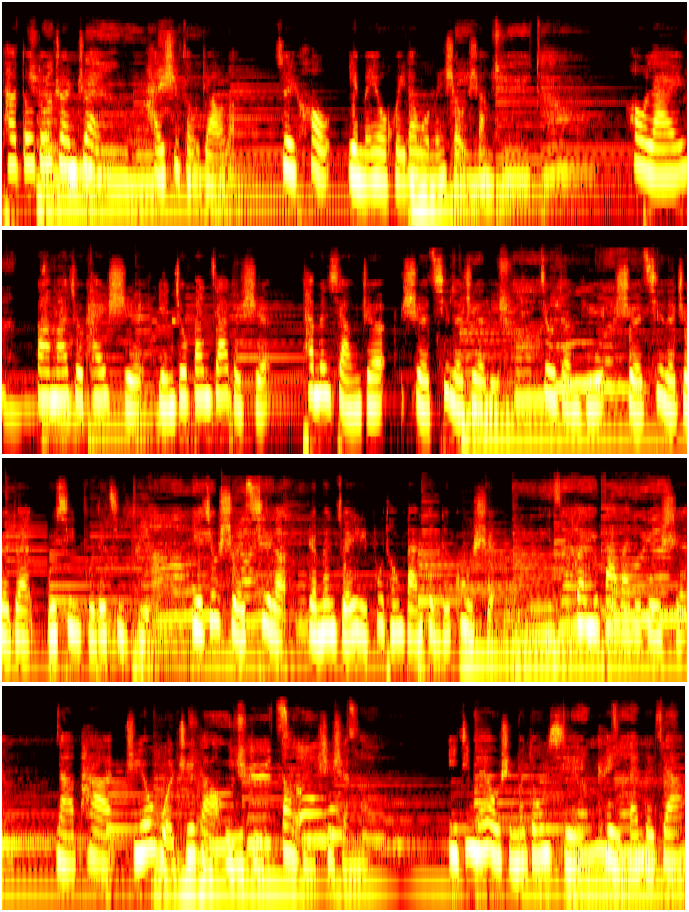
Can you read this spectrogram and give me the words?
他兜兜转转，还是走掉了。最后也没有回到我们手上。后来，爸妈就开始研究搬家的事。他们想着，舍弃了这里，就等于舍弃了这段不幸福的记忆，也就舍弃了人们嘴里不同版本的故事。关于爸爸的故事，哪怕只有我知道谜底到底是什么，已经没有什么东西可以搬的家。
